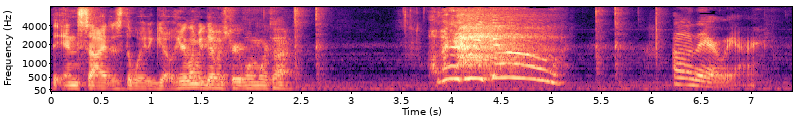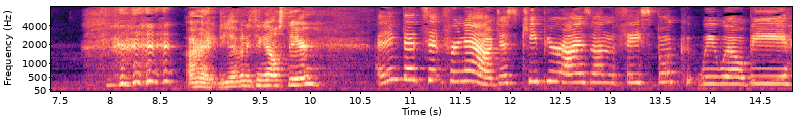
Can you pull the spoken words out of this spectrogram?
the inside is the way to go. Here, let me demonstrate one more time. Oh Where do we go? Oh, there we are. All right, do you have anything else, dear? I think that's it for now. Just keep your eyes on the Facebook. We will be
